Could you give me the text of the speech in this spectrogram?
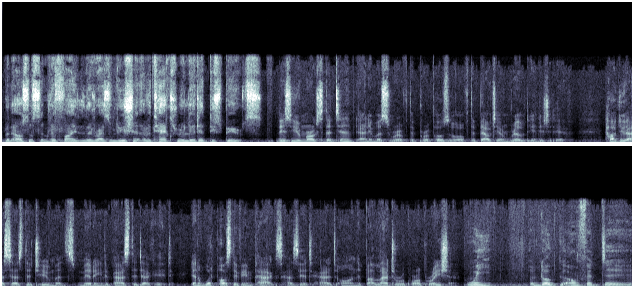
but also simplifies the resolution of tax-related disputes. This year marks the 10th anniversary of the proposal of the Belt and Road Initiative. How do you assess the achievements made in the past decade, and what positive impacts has it had on bilateral cooperation? Oui, donc en fait, euh,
